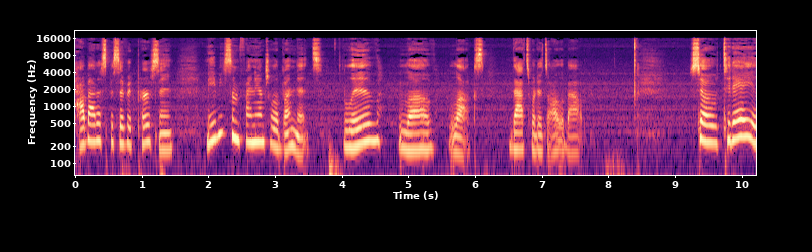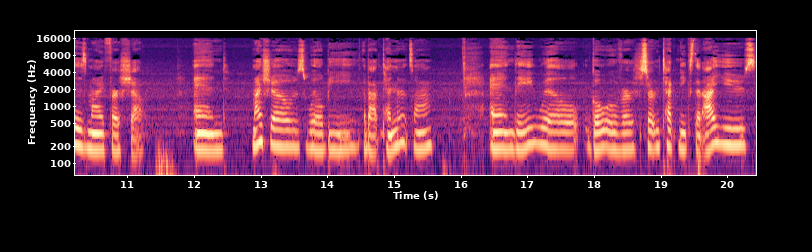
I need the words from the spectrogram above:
How about a specific person? Maybe some financial abundance. Live, love, lux. That's what it's all about. So today is my first show, and my shows will be about 10 minutes long, and they will go over certain techniques that I use,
